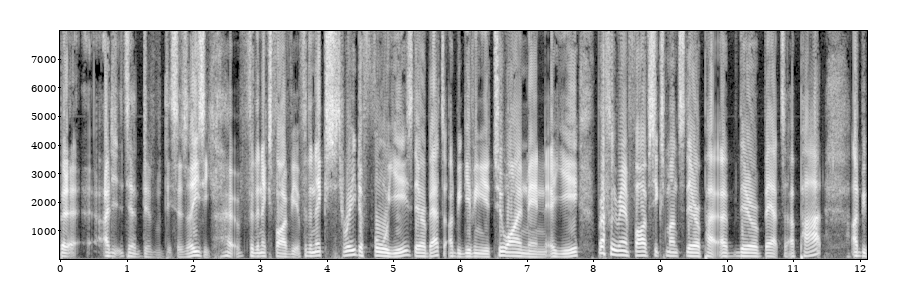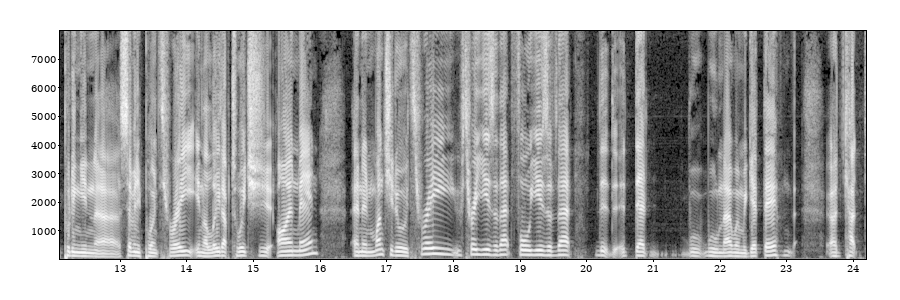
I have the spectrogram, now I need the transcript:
but uh, I said this is easy for the next five years. For the next three to four years thereabouts, I'd be giving you two Ironman a year, roughly around five six months there uh, thereabouts apart. I'd be putting in uh, seventy point three in the lead up to each Ironman and then once you do three three years of that, four years of that, that, that we'll, we'll know when we get there. I'd cut,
